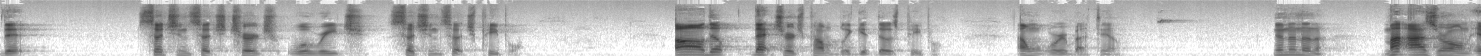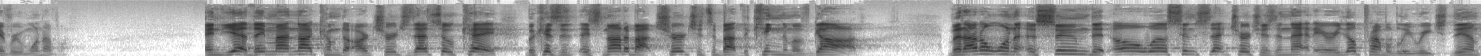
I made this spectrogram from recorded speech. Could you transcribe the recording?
that such and such church will reach such and such people. Oh, that church probably get those people. I won't worry about them. No, no, no, no. My eyes are on every one of them. And yeah, they might not come to our church. That's okay because it's not about church, it's about the kingdom of God. But I don't want to assume that, oh, well, since that church is in that area, they'll probably reach them.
